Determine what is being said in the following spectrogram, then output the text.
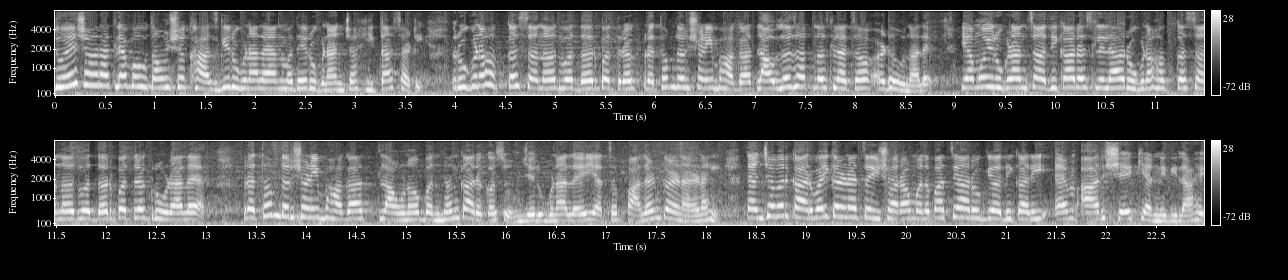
शहरातल्या बहुतांश खासगी रुग्णालयांमध्ये रुग्णांच्या हितासाठी रुग्ण हक्क सनद व दरपत्रक प्रथमदर्शनी भागात लावलं जात नसल्याचं आढळून आलंय. यामुळे रुग्णांचा अधिकार असलेल्या रुग्ण हक्क सनद व दरपत्रक रुग्णालयात प्रथमदर्शनी भागात लावणं बंधनकारक असून जे रुग्णालय याचं पालन करणार नाही त्यांच्यावर कारवाई करण्याचा इशारा मनपाचे आरोग्य अधिकारी एम आर शेख यांनी दिला आहे.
